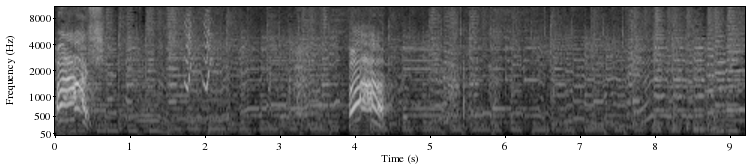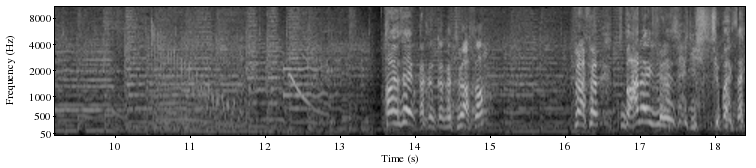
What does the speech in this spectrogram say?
아! 씨! 아! 파란색 아까 아까 들어왔어? 들어왔어? 말해 주세요. 이씨 빨리 쌀.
